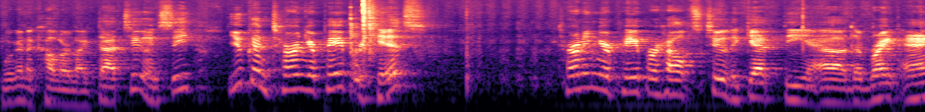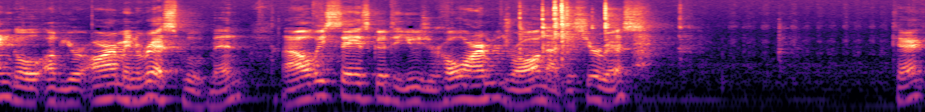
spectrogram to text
we're gonna color like that too. And see, you can turn your paper, kids. Turning your paper helps too to get the, uh, the right angle of your arm and wrist movement. I always say it's good to use your whole arm to draw, not just your wrist. Okay?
